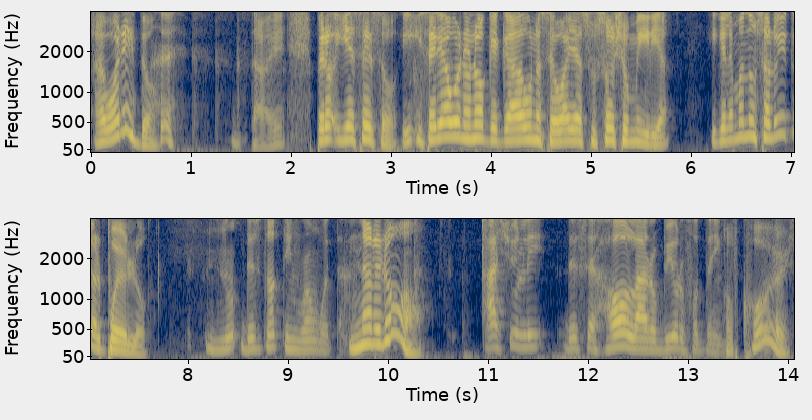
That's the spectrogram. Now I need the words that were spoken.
Ah, bonito. Está bien. Pero, y es eso. Y, y sería bueno, ¿no? Que cada uno se vaya a su social media y que le mande un saludito al pueblo. No, there's nothing wrong with that. Not at all. Actually, there's a whole lot of beautiful things. Of course.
